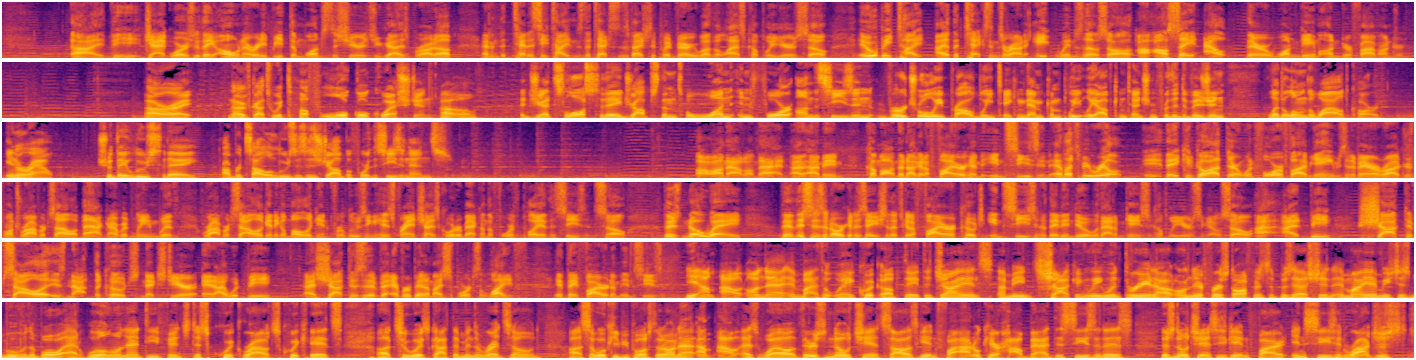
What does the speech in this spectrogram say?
uh, the Jaguars, who they own, already beat them once this year, as you guys brought up. And the Tennessee Titans, the Texans have actually played very well the last couple of years. So it will be tight. I have the Texans around eight wins, though, so I'll, I'll say out there one game under 500. All right. Now we've got to a tough local question. Uh oh. A Jets loss today drops them to one and four on the season, virtually probably taking them completely out of contention for the division, let alone the wild card. In or out? Should they lose today, Robert Saleh loses his job before the season ends. Oh, I'm out on that. I, I mean, come on, they're not going to fire him in season. And let's be real, eh, they could go out there and win four or five games. And if Aaron Rodgers wants Robert Saleh back, I would lean with Robert Saleh getting a mulligan for losing his franchise quarterback on the fourth play of the season. So there's no way that this is an organization that's going to fire a coach in season if they didn't do it with Adam Gase a couple of years ago. So I, would be shocked if Saleh is not the coach next year, and I would be as shocked as I've ever been in my sports life if they fired him in season. Yeah, I'm out on that. And by the way, quick update: the Giants, I mean, shockingly went three and out on their first offensive possession, and Miami's just moving the ball at will on that defense. Just quick routes, quick hits. Uh, Tua's got them in the red zone. Uh, so we'll keep you posted on that. I'm out as well. There's no chance Saleh's getting fired. I don't care how bad this season is. There's no chance he's getting fired in season. Rodgers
